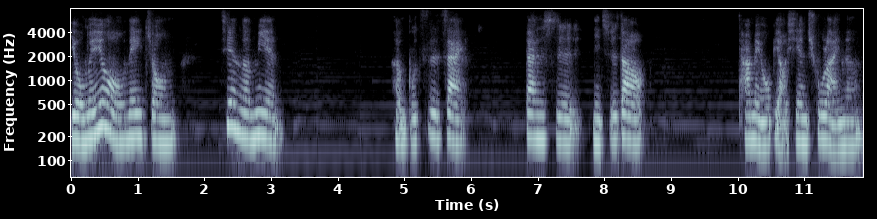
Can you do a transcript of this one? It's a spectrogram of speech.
有没有那种见了面很不自在，但是你知道，他没有表现出来呢？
